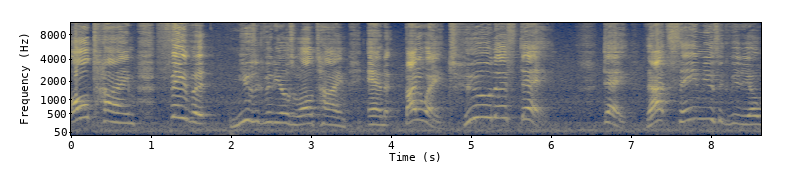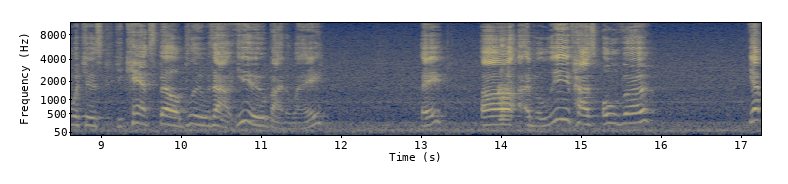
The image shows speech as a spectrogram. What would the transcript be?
all-time favorite music videos of all time. And by the way, to this day, day, that same music video, which is "You Can't Spell Blue Without You," by the way, eh? Uh, I believe has over. Yep,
